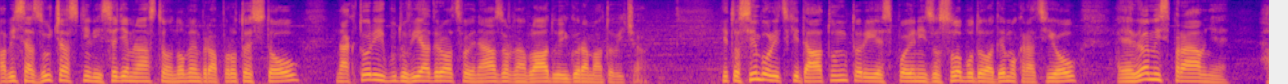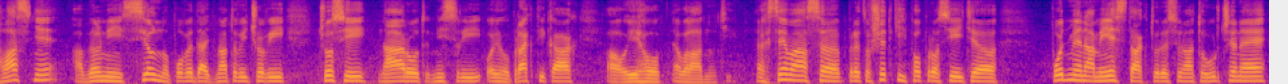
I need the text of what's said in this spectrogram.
aby sa zúčastnili 17. novembra protestov, na ktorých budú vyjadrovať svoj názor na vládu Igora Matoviča. Je to symbolický dátum, ktorý je spojený so slobodou a demokraciou a je veľmi správne, hlasne a veľmi silno povedať Matovičovi, čo si národ myslí o jeho praktikách a o jeho vládnutí. Chcem vás preto všetkých poprosiť, poďme na miesta, ktoré sú na to určené,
